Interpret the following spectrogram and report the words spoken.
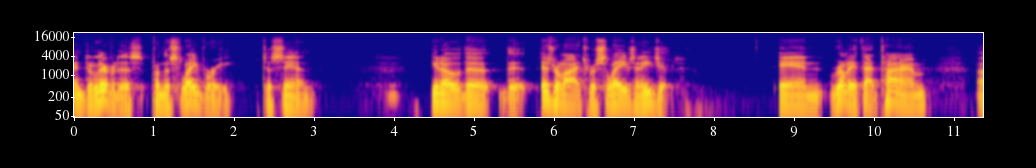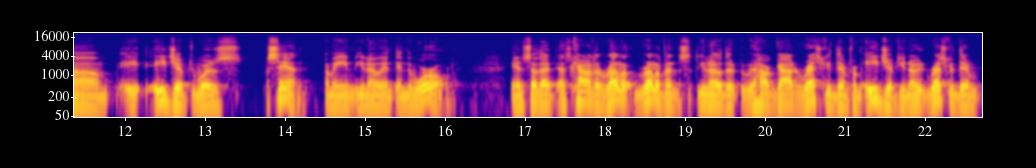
and delivered us from the slavery to sin you know the the Israelites were slaves in Egypt, and really at that time, um, e- Egypt was sin. I mean, you know, in, in the world, and so that that's kind of the rele- relevance. You know, the how God rescued them from Egypt. You know, rescued them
